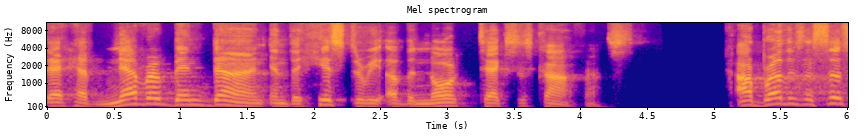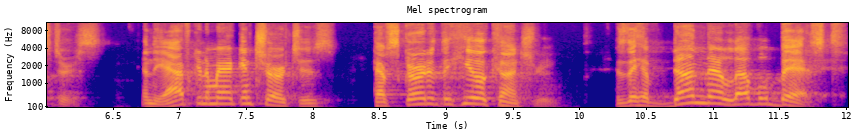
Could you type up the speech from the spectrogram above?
that have never been done in the history of the North Texas Conference. Our brothers and sisters in the African-American churches have skirted the hill country as they have done their level best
